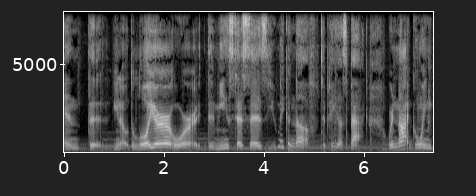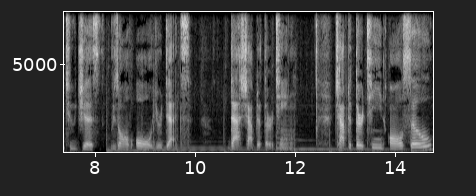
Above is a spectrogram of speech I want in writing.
And the, you know, the lawyer or the means test says you make enough to pay us back. We're not going to just resolve all your debts. That's chapter 13. Chapter 13 also,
